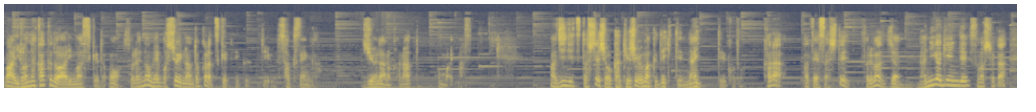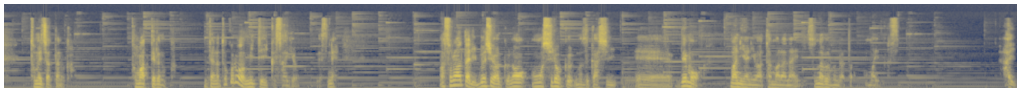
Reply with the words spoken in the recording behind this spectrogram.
まあいろんな角度はありますけども、それの目星をいろんなところからつけていくっていう作戦が重要なのかなと思います。まあ、事実として消化吸収がうまくできてないっていうことから派生させて、それはじゃあ何が原因でその人が止めちゃったのか、止まってるのか、みたいなところを見ていく作業ですね。まあ、そのあたり、文章学の面白く難しい、えー、でもマニアにはたまらない、そんな部分だと思います。はい、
